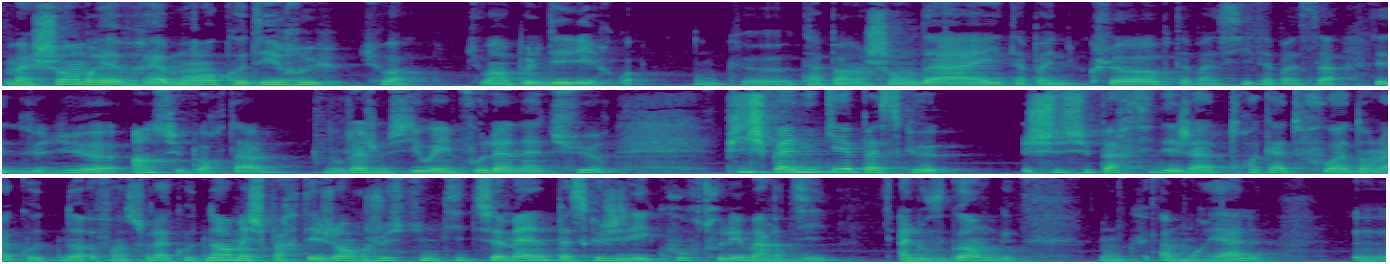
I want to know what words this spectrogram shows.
ma chambre est vraiment côté rue, tu vois, tu vois un peu le délire quoi. Donc t'as pas un chandail, t'as pas une clope, t'as pas ci, t'as pas ça. C'est devenu insupportable. Donc là je me suis dit ouais il me faut la nature. Puis je paniquais parce que je suis partie déjà 3-4 fois dans la côte nord, enfin sur la côte nord, mais je partais genre juste une petite semaine parce que j'ai les cours tous les mardis à Louvgang, donc à Montréal. Euh,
